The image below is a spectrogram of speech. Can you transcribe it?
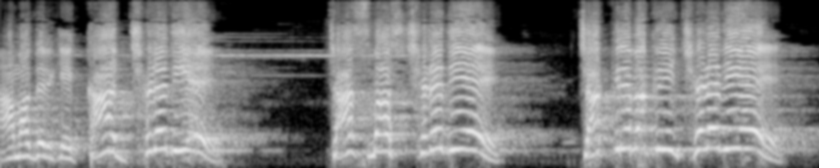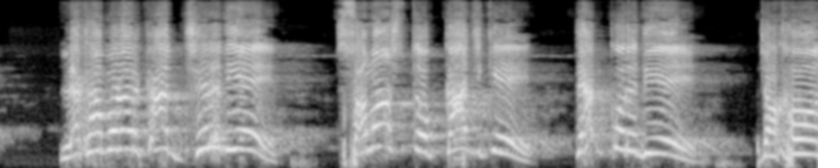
আমাদেরকে কাজ ছেড়ে দিয়ে, চাষবাস ছেড়ে দিয়ে চাকরি বাকরি ছেড়ে দিয়ে, লেখাপড়ার কাজ ছেড়ে দিয়ে, সমস্ত কাজকে ত্যাগ করে দিয়ে যখন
